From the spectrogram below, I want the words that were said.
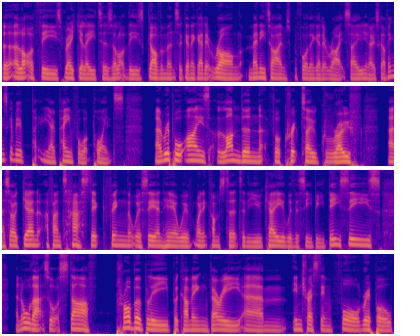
that a lot of these regulators, a lot of these governments are going to get it wrong many times before they get it right. So, you know, I think it's going to be, you know, painful at points. Uh, Ripple eyes London for crypto growth. Uh, so again, a fantastic thing that we're seeing here with when it comes to, to the UK with the CBDCs and all that sort of stuff. probably becoming very um, interesting for Ripple.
